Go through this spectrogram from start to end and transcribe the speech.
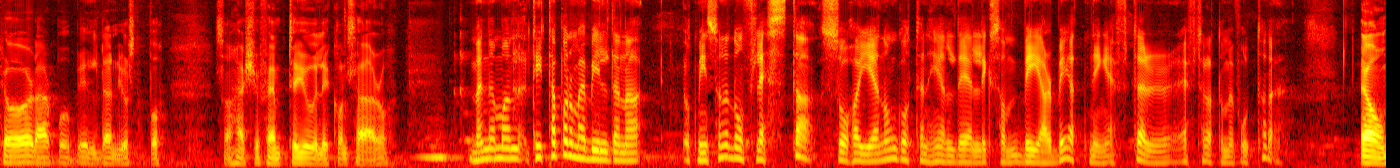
kör där på bilden just på sån här 25 juli-konsert. Men när man tittar på de här bilderna, åtminstone de flesta, så har genomgått en hel del liksom bearbetning efter, efter att de är fotade? Ja,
